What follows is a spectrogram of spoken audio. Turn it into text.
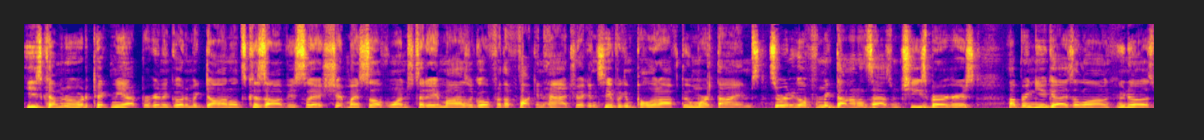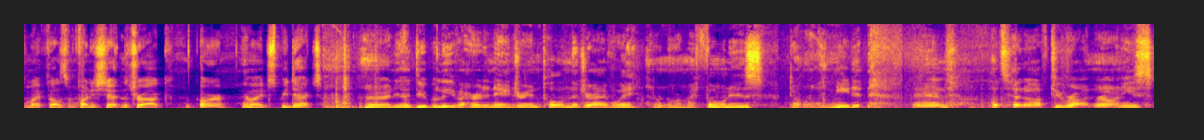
He's coming over to pick me up. We're going to go to McDonald's because obviously I shit myself once today. Might as well go for the fucking hat trick and see if we can pull it off two more times. So we're going to go for McDonald's, have some cheeseburgers. I'll bring you guys along. Who knows? I might film some funny shit in the truck. Or it might just be dicked. Alrighty, I do believe I heard an Adrien pull in the driveway. I don't know where my phone is. Don't really need it. And let's head off to Rotten Ronnie's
